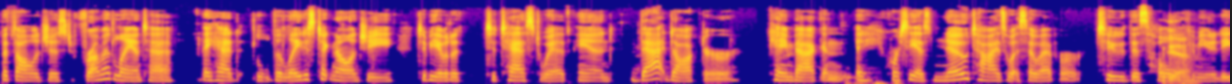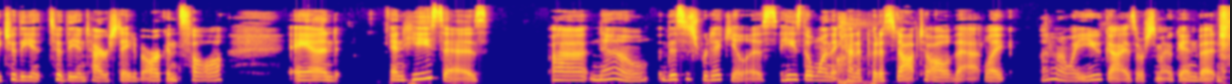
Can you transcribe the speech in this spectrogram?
pathologist from atlanta. They had the latest technology to be able to, to test with and that doctor came back and, and of course he has no ties whatsoever to this whole Yeah. community to the to the entire state of arkansas and and he says uh no this is ridiculous he's the one that kind of put a stop to all of that like i don't know what you guys are smoking but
